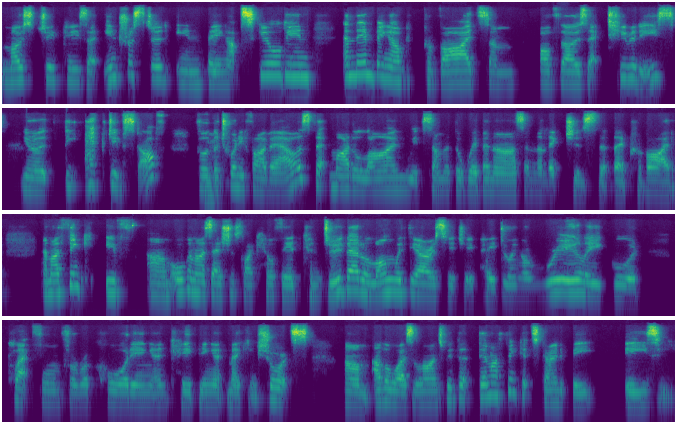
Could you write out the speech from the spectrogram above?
most GPs are interested in being upskilled in, and then being able to provide some of those activities, you know, the active stuff for mm. the 25 hours that might align with some of the webinars and the lectures that they provide. And I think if um, organisations like Health Ed can do that along with the RACGP, doing a really good platform for recording and keeping it, making sure it's um, otherwise aligns with it, then I think it's going to be easy.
